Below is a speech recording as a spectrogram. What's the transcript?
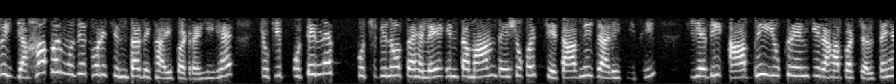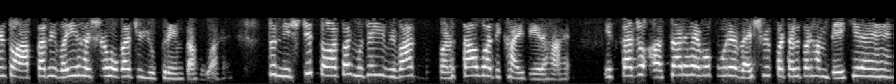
तो यहाँ पर मुझे थोड़ी चिंता दिखाई पड़ रही है, क्योंकि पुतिन ने कुछ दिनों पहले इन तमाम देशों को एक चेतावनी जारी की थी कि यदि आप भी यूक्रेन की राह पर चलते हैं तो आपका भी वही हश्र होगा जो यूक्रेन का हुआ है। तो निश्चित तौर पर मुझे ये विवाद बढ़ता हुआ दिखाई दे रहा है। इसका जो असर है, वो पूरे वैश्विक पटल पर हम देख ही रहे हैं।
